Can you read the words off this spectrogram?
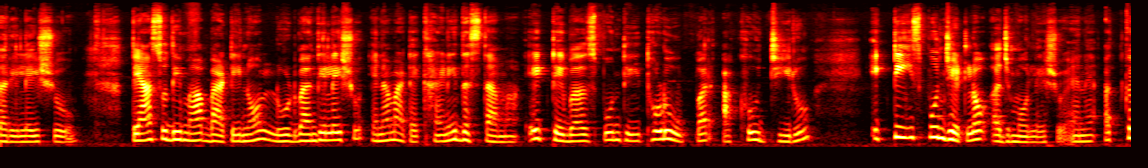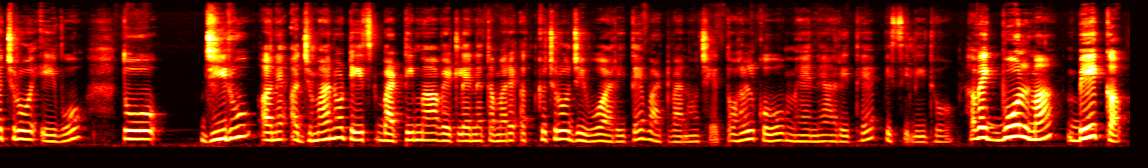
કરી લઈશું. ત્યાં સુધીમાં બાટીનો લોટ બાંધી લઈશું. એના માટે ખાયણી દસ્તામાં એક ટેબલ સ્પૂનથી થોડું ઉપર આખું જીરું એક ટીસ્પૂન જેટલો અજમો લેશું. એને અતકચરો એવો તો જીરું અને અજમાનો ટેસ્ટ બાટીમાં આવે એટલે એને તમારે અતકચરો જેવો આ રીતે વાટવાનો છે. તો હલકો મેં એને આ રીતે પીસી લીધો. હવે એક બોલમાં બે કપ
